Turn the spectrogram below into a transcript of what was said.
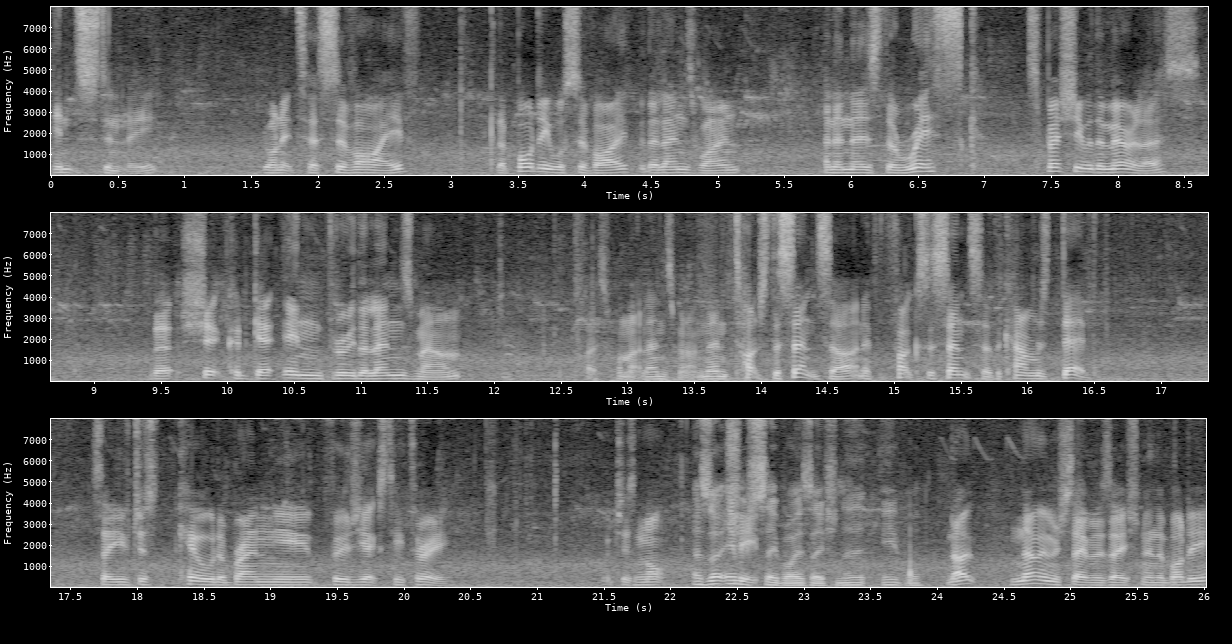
instantly. You want it to survive. The body will survive, but the lens won't. And then there's the risk, especially with the mirrorless, that shit could get in through the lens mount, close on that lens mount, and then touch the sensor. And if it fucks the sensor, the camera's dead. So you've just killed a brand new Fuji X-T3, which is not There's no image Cheap. stabilization either. no, no image stabilization in the body,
